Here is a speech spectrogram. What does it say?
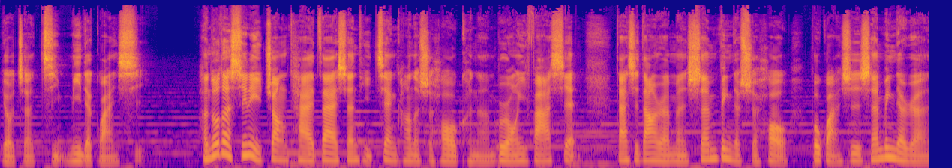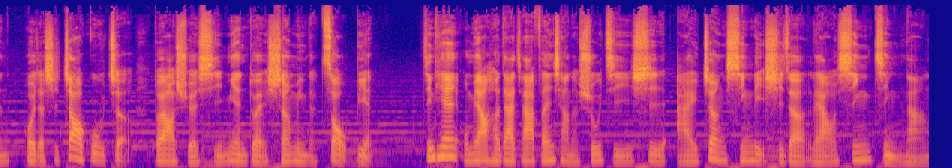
有着紧密的关系。很多的心理状态在身体健康的时候可能不容易发现，但是当人们生病的时候，不管是生病的人或者是照顾者，都要学习面对生命的骤变。今天我们要和大家分享的书籍是《癌症心理师的疗心锦囊》，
